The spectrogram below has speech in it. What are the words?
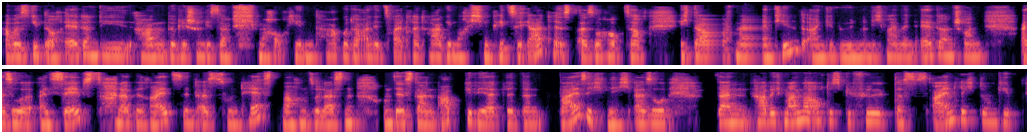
aber es gibt auch Eltern, die haben wirklich schon gesagt, ich mache auch jeden Tag oder alle zwei, drei Tage mache ich einen PCR-Test. Also Hauptsache, ich darf mein Kind eingewöhnen. Und ich meine, wenn Eltern schon also als Selbstzahler bereit sind, also so einen Test machen zu lassen und das dann abgewehrt wird, dann weiß ich nicht. Also dann habe ich manchmal auch das Gefühl, dass es Einrichtungen gibt,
